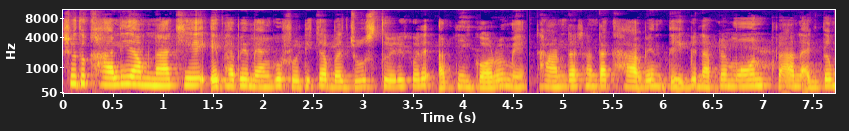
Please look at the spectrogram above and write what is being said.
শুধু খালি আম না খেয়ে এভাবে ম্যাঙ্গো ফ্রুটিকা বা জুস তৈরি করে আপনি গরমে ঠান্ডা ঠান্ডা খাবেন, দেখবেন আপনার মন, প্রাণ একদম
